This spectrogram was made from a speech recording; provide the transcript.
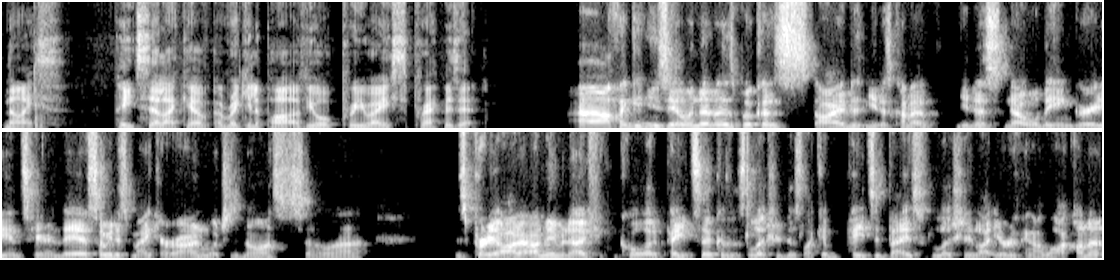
Nice pizza like a, a regular part of your pre-race prep? Is it? Uh, I think in New Zealand it is because I you just kind of you just know all the ingredients here and there, so we just make our own, which is nice. So uh, it's pretty. I don't, I don't, even know if you can call it a pizza because it's literally just like a pizza base with literally like everything I like on it.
